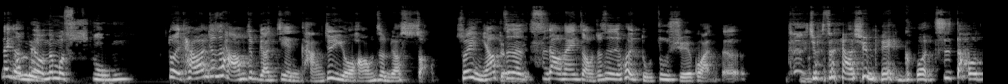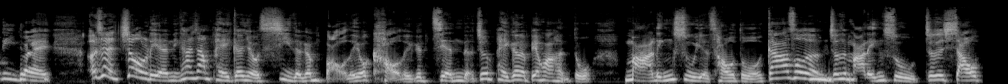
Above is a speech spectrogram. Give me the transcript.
那个没有那么酥。对，台湾就是好像就比较健康，就油好像真的比较少，所以你要真的吃到那一种就是会堵住血管的。就这样去美国吃到地，对，而且就连你看，像培根有细的跟薄的，有烤的一个煎的，就是培根的变化很多。马铃薯也超多，刚刚说的就是马铃薯，就是削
